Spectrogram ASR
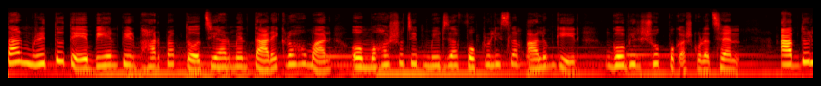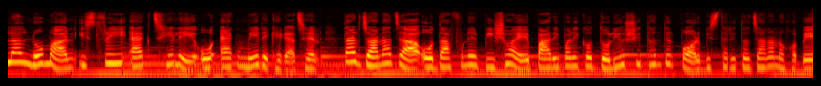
তার মৃত্যুতে বিএনপির ভারপ্রাপ্ত চেয়ারম্যান তারেক রহমান ও মহাসচিব মির্জা ফখরুল ইসলাম আলমগীর গভীর শোক প্রকাশ করেছেন। আবদুল্লাল নোমান স্ত্রী, এক ছেলে ও এক মেয়ে রেখে গেছেন। তার জানাজা ও দাফনের বিষয়ে পারিবারিক ও দলীয় সিদ্ধান্তের পর বিস্তারিত জানানো হবে।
